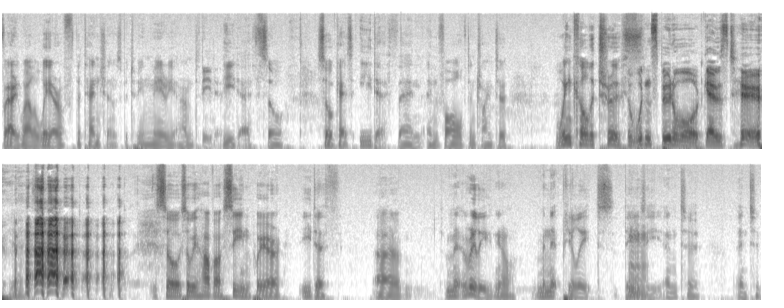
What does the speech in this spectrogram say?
very well aware of the tensions between Mary and Edith. Edith. So, so gets Edith then involved in trying to winkle the truth. The Wooden Spoon Award goes to. Yeah. so, so we have a scene where Edith, uh, ma- really, you know, manipulates Daisy into, into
